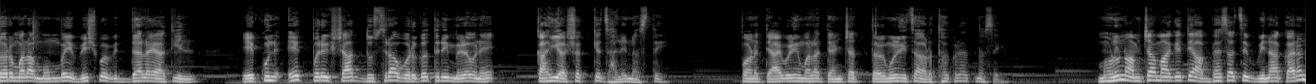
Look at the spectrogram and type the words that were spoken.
तर मला मुंबई विश्वविद्यालयातील एकूण एक परीक्षात दुसरा वर्ग तरी मिळवणे काही अशक्य झाले नसते. पण त्यावेळी मला त्यांच्या तळमळीचा अर्थ कळत नसे. म्हणून आमच्या मागे ते अभ्यासाचे विनाकारण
